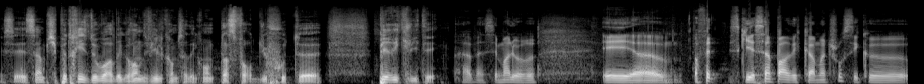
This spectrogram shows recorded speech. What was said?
Et C'est un petit peu triste de voir des grandes villes comme ça, des grandes places fortes du foot euh, péricliter. Ah ben, c'est malheureux. Et euh, en fait, ce qui est sympa avec Camacho, c'est que euh,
